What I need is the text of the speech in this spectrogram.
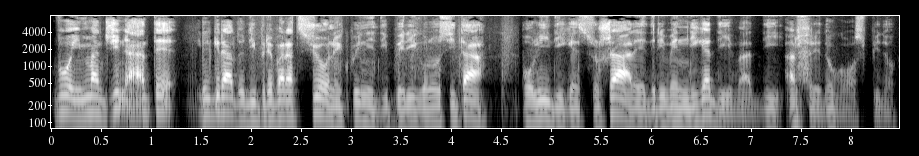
voi immaginate il grado di preparazione e quindi di pericolosità politica e sociale ed rivendicativa di Alfredo Cospito,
